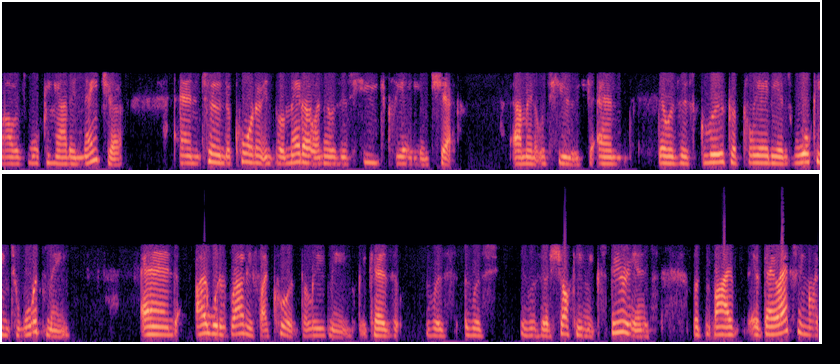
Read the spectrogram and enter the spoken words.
I was walking out in nature and turned a corner into a meadow, and there was this huge Pleiadian ship. I mean, it was huge, and there was this group of Pleiadians walking towards me, and I would have run if I could, believe me, because it was it was it was a shocking experience. But my they were actually my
